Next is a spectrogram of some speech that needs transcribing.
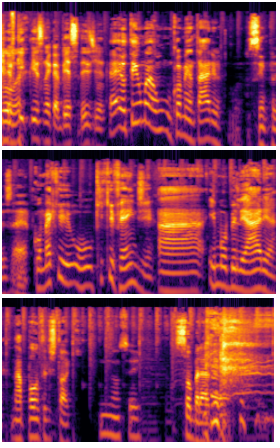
eu fiquei com isso na cabeça desde antes. É, eu tenho uma, um comentário simples. É, como é que o, o que, que vende a imobiliária na ponta de estoque? Não sei. Sobrado.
